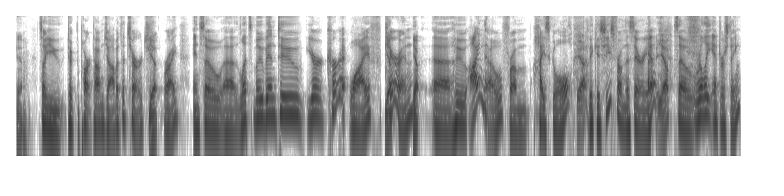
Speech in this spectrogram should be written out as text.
Yeah. So you took the part-time job at the church, Yep. right? And so uh, let's move into your current wife, Karen, Yep. Uh, who I know from high school, Yeah. because she's from this area. Yep. So really interesting.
